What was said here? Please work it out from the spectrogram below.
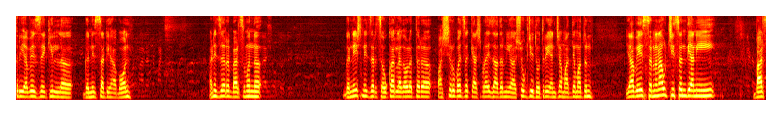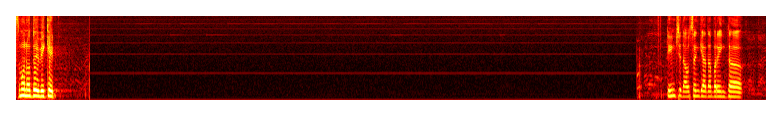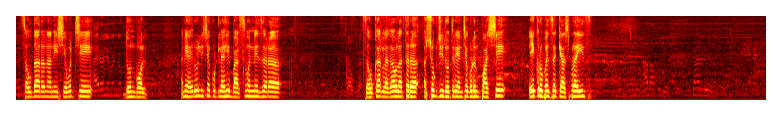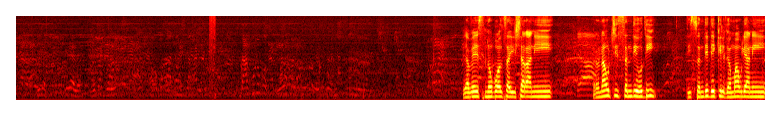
तर यावेळेस देखील गणेशसाठी हा बॉल आणि जर बॅट्समन गणेशने जर चौकार लगावला तर पाचशे रुपयाचं कॅश प्राईज आदरणीय अशोकजी धोत्रे यांच्या माध्यमातून. यावेळेस रनआउटची संधी आणि बॅट्समन होतोय विकेट टीमची धावसंख्या आतापर्यंत चौदा रन आणि शेवटचे दोन बॉल. आणि ऐरोलीच्या कुठल्याही बॅट्समनने जर चौकार लगावला तर अशोकजी धोत्रे यांच्याकडून पाचशे एक रुपयाचं कॅश प्राईज यावेळेस स्नोबॉलचा बॉलचा इशारा आणि रनआउटची संधी होती. ती संधी देखील गमावली आणि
